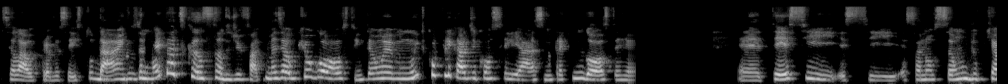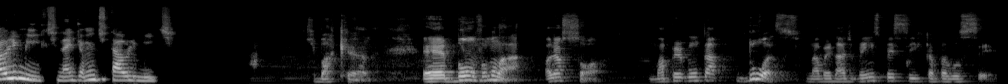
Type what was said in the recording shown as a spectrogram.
sei lá, para você estudar, então você não vai estar descansando de fato, mas é o que eu gosto. Então é muito complicado de conciliar, assim, para quem gosta é, ter esse, esse, essa noção do que é o limite, né? De onde está o limite. Que bacana. É, bom, vamos lá. Olha só, uma pergunta, duas, na verdade, bem específica para você.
